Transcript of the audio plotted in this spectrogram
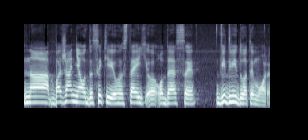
на бажання одеситів і гостей Одеси відвідувати море?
